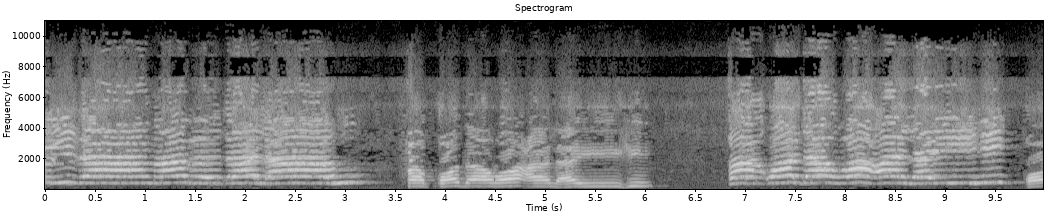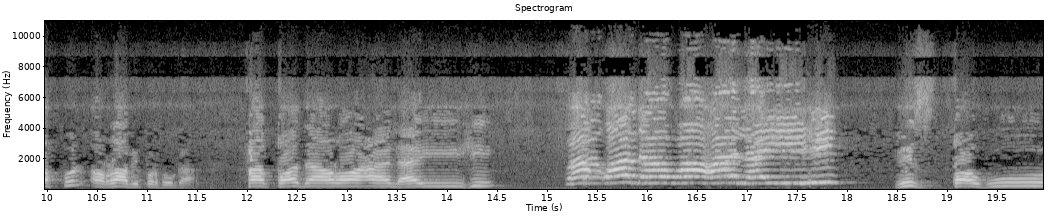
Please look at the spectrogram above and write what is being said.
إذا ما ابتلاه فَقَدَرَ عَلَيْهِ فقدر عليه قاف پر اور را بھی پر ہوگا فَقَدَرَ عَلَيْهِ فقدر عليه رزقه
